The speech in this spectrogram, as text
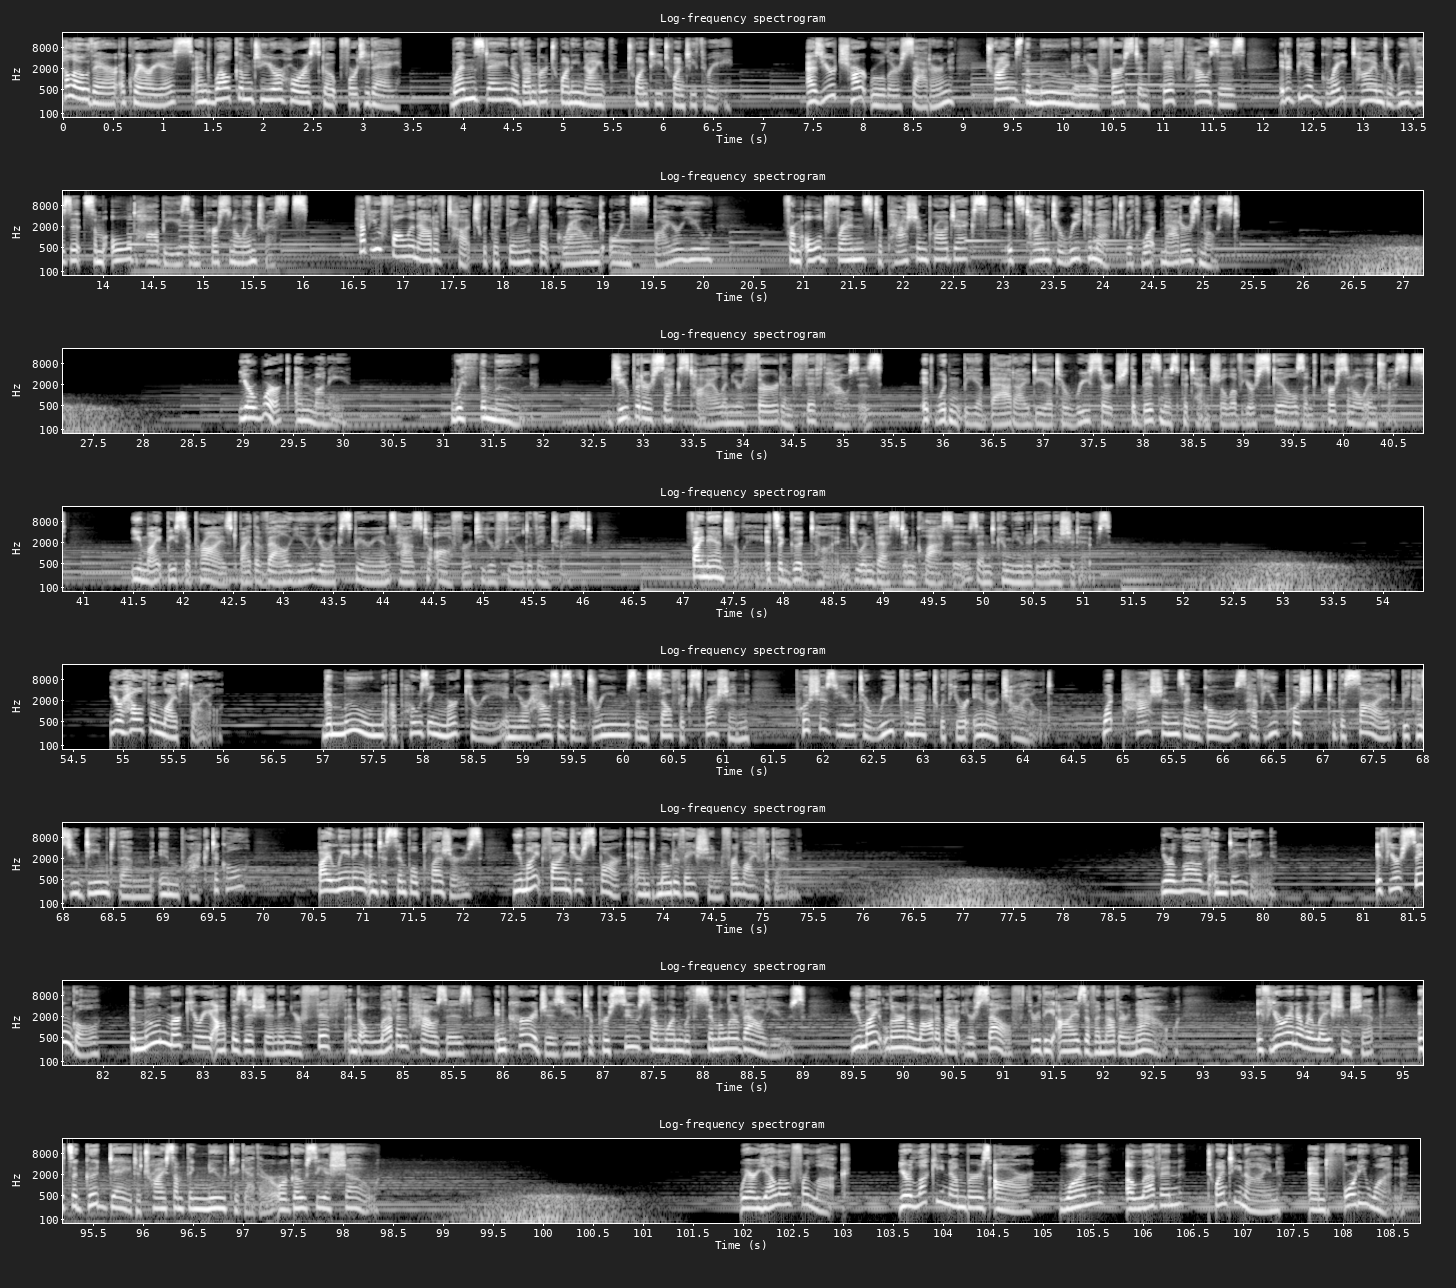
Hello there, Aquarius, and welcome to your horoscope for today, Wednesday, November 29th, 2023. As your chart ruler, Saturn, trines the moon in your first and fifth houses, it'd be a great time to revisit some old hobbies and personal interests. Have you fallen out of touch with the things that ground or inspire you? From old friends to passion projects, it's time to reconnect with what matters most. Your work and money. With the moon, Jupiter sextile in your third and fifth houses, it wouldn't be a bad idea to research the business potential of your skills and personal interests. You might be surprised by the value your experience has to offer to your field of interest. Financially, it's a good time to invest in classes and community initiatives. Your health and lifestyle. The moon opposing Mercury in your houses of dreams and self expression pushes you to reconnect with your inner child. What passions and goals have you pushed to the side because you deemed them impractical? By leaning into simple pleasures, you might find your spark and motivation for life again. Your love and dating. If you're single, the Moon Mercury opposition in your fifth and 11th houses encourages you to pursue someone with similar values. You might learn a lot about yourself through the eyes of another now. If you're in a relationship, it's a good day to try something new together or go see a show. Wear yellow for luck. Your lucky numbers are 1, 11, 29, and 41.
